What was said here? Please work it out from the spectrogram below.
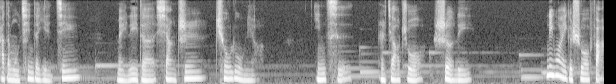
他的母亲的眼睛。美丽的像只秋鹭鸟，因此而叫做舍利。另外一个说法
